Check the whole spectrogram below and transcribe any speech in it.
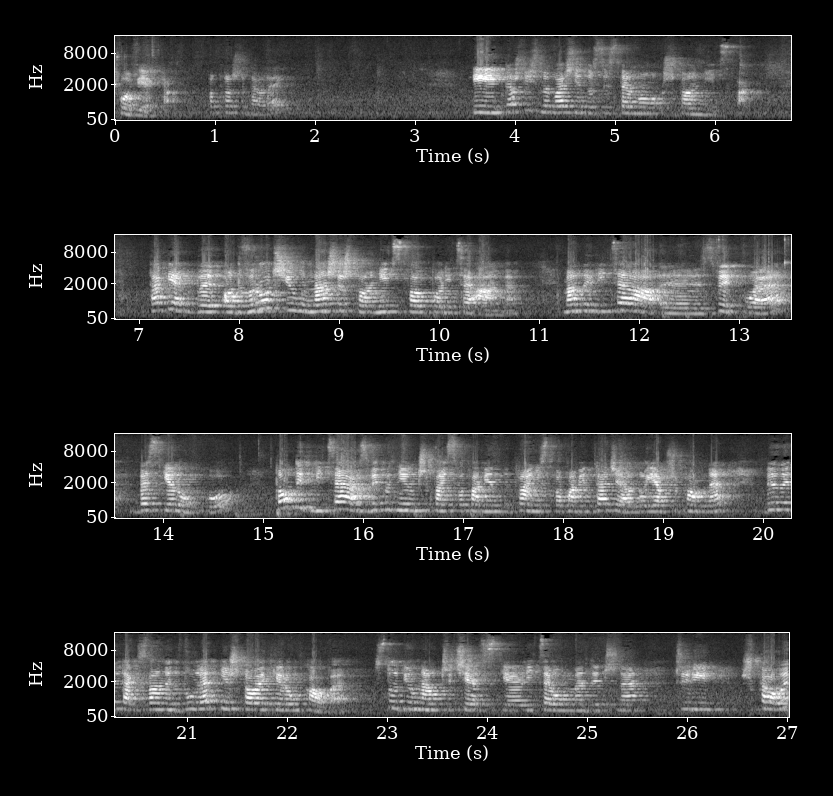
człowieka. Poproszę dalej. I doszliśmy właśnie do systemu szkolnictwa. Tak jakby odwrócił nasze szkolnictwo policealne. Mamy licea y, zwykłe, bez kierunku. Po tych liceach zwykłych, nie wiem czy Państwo, pamię Państwo pamiętacie, albo ja przypomnę, były tak zwane dwuletnie szkoły kierunkowe. studium nauczycielskie, liceum medyczne, czyli szkoły,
